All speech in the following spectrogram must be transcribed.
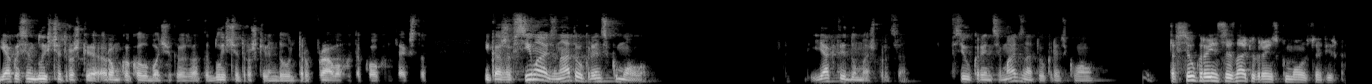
якось він ближче трошки Ромко Колобочок його звати, ближче трошки він до ультраправого такого контексту. І каже: всі мають знати українську мову. Як ти думаєш про це? Всі українці мають знати українську мову? Та всі українці знають українську мову, цьому фішка.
